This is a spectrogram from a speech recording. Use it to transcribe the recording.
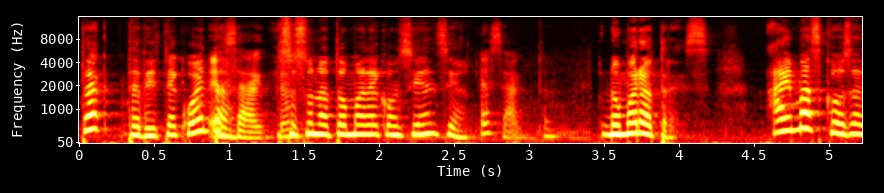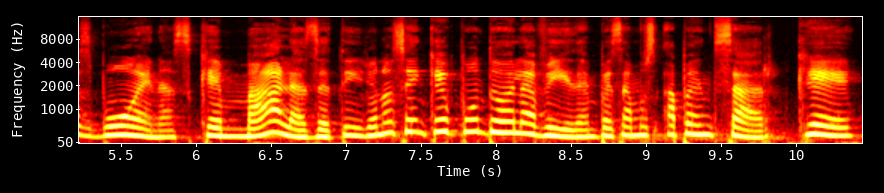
¡Tac! ¿Te diste cuenta? Exacto. Eso es una toma de conciencia. Exacto. Número tres. Hay más cosas buenas que malas de ti. Yo no sé en qué punto de la vida empezamos a pensar que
